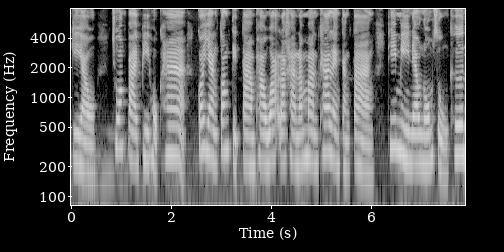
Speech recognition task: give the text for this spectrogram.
เกี่ยว ช่วงปลายปี 65 ก็ยังต้องติดตามภาวะราคาน้ำมันค่าแรงต่างๆ ที่มีแนวโน้มสูงขึ้น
